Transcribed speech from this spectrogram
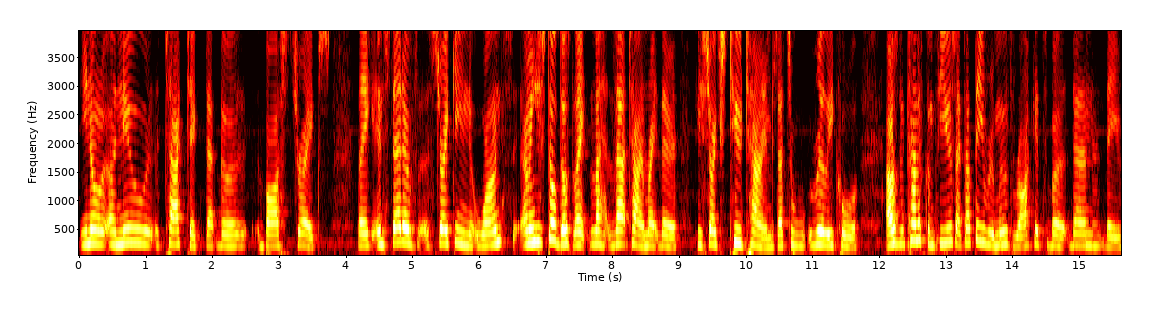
you know a new tactic that the boss strikes. Like instead of striking once, I mean he still does like that time right there. He strikes two times. That's really cool. I was kind of confused. I thought they removed rockets, but then they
